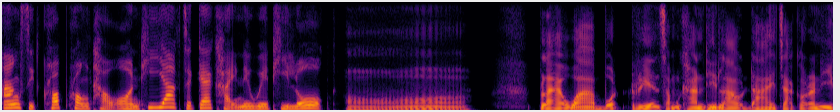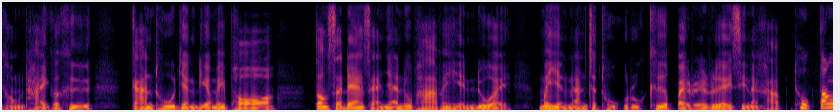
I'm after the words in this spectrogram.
อ้างสิทธิ์ครอบครองถาวรที่ยากจะแก้ไขในเวทีโลก อ๋อ แปลว่าบทเรียนสำคัญที่เราได้จากกรณีของไทยก็คือ การทูตอย่างเดียวไม่พอ ต้องแสดงแสนยานุภาพให้เห็นด้วยไม่อย่างนั้นจะถูกรุกคืบไปเรื่อย ๆ สินะครับ ถูกต้อง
